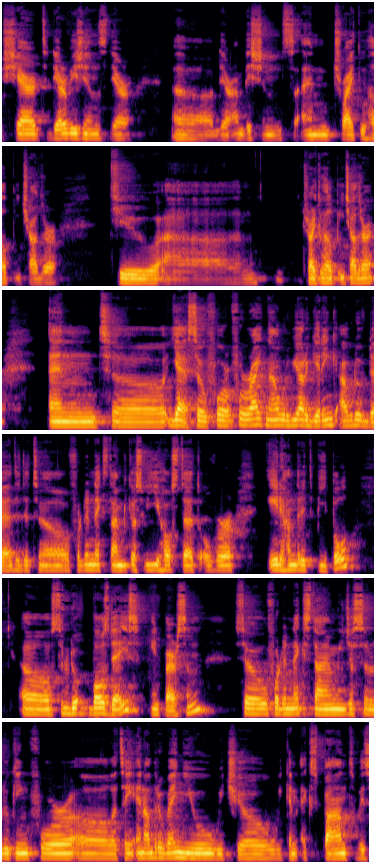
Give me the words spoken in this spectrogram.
shared their visions, their uh, their ambitions and try to help each other to uh, try to help each other and uh, yeah so for for right now we are getting out of that that uh, for the next time because we hosted over 800 people uh, through both days in person. So for the next time we just are looking for uh, let's say another venue which uh, we can expand with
